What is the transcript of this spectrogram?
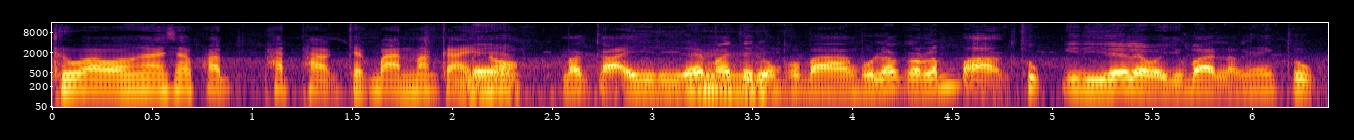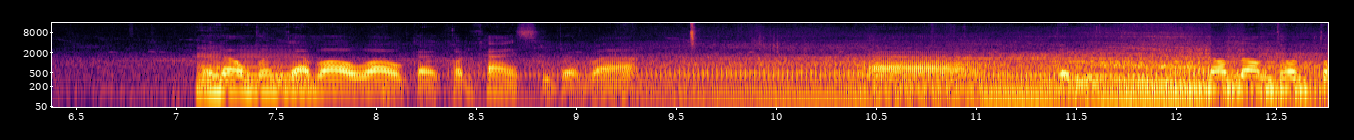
ถือว่าว่าง่ายสักพัดพัดผักจากบ้านมาไก่แม่เนาะมาไกลดีได้มาอืมแต่หลวงพระบางพุ่นแล้วก็ลำบากทุกข์ดีๆเลยแหละว่าอยู่บ้านเราก็ยังทุกข์แล้วน้องเพิ่นก็เว้าเว้าก็ค่อนข้างสิแบบว่าอ่าเป็นน้อมน้อมทนต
